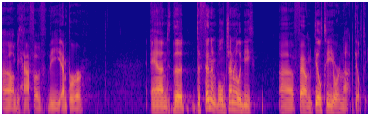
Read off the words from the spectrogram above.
uh, on behalf of the emperor. And the defendant will generally be uh, found guilty or not guilty.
